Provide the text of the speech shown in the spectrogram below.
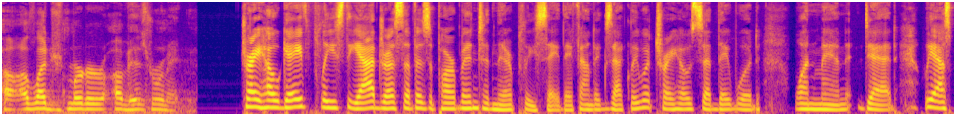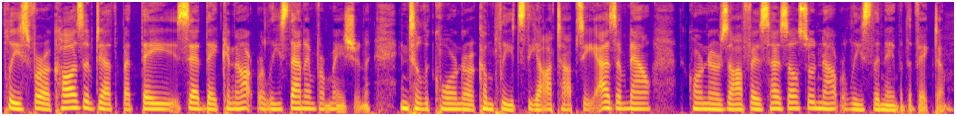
uh, alleged murder of his roommate. Trejo gave police the address of his apartment, and there police say they found exactly what Trejo said they would one man dead. We asked police for a cause of death, but they said they cannot release that information until the coroner completes the autopsy. As of now, the Coroner's office has also not released the name of the victim.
